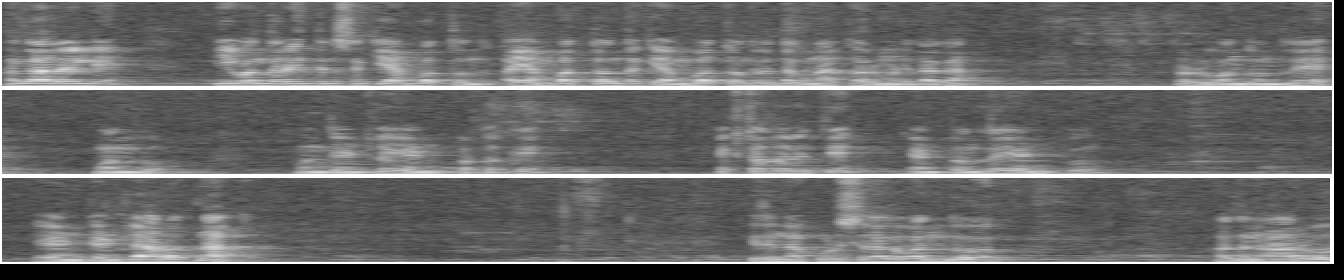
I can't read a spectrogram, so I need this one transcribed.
ಹಾಗಾದ್ರೆ ಇಲ್ಲಿ ಈ ಒಂದರ ಹಿಂದಿನ ಸಂಖ್ಯೆ ಎಂಬತ್ತೊಂದು. ಆ ಎಂಬತ್ತೊಂದಕ್ಕೆ ಎಂಬತ್ತೊಂದರಿಂದ ಗುಣಾಕಾರ ಮಾಡಿದಾಗ, ನೋಡ್ರಿ, ಒಂದೊಂದಲೇ ಒಂದು ಒಂದು ಎಂಟ್ಲೆ ಎಂಟು ಬರ್ತೈತಿ. ನೆಕ್ಸ್ಟ್ ಅದೇ ರೀತಿ ಎಂಟೊಂದಲೇ ಎಂಟು ಎಂಟು ಎಂಟ್ಲೆ ಅರವತ್ನಾಲ್ಕು. ಇದನ್ನ ಕೂಡಿಸಿದಾಗ ಒಂದು, ಹದಿನಾರು,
